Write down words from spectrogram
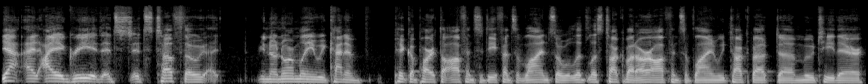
Yeah, I, I agree. It's it's tough though. You know, normally we kind of pick apart the offensive defensive line. So let, us talk about our offensive line. We talked about uh, Muti there.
